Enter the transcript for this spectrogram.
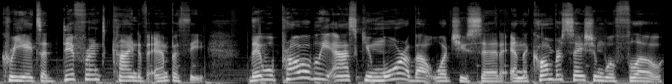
creates a different kind of empathy. They will probably ask you more about what you said, and the conversation will flow.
